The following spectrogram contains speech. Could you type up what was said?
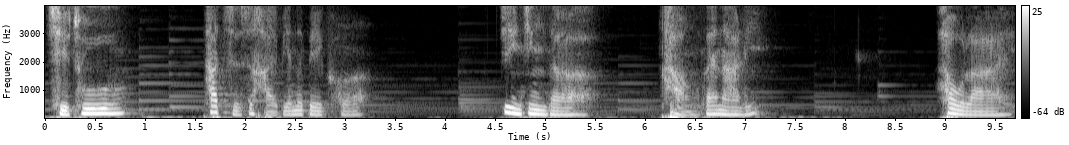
起初，它只是海边的贝壳，静静地躺在那里。后来，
